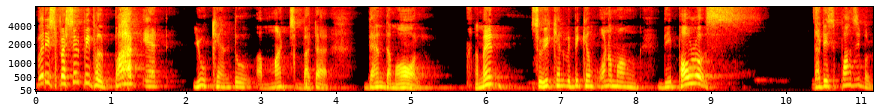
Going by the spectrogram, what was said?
very special people, but yet you can do a much better than them all. Amen. So you can become one among the Paulus. That is possible.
